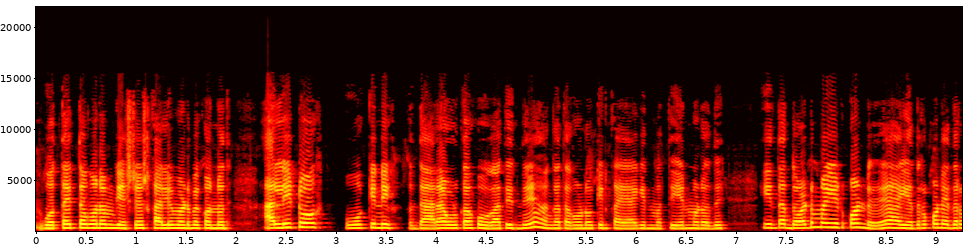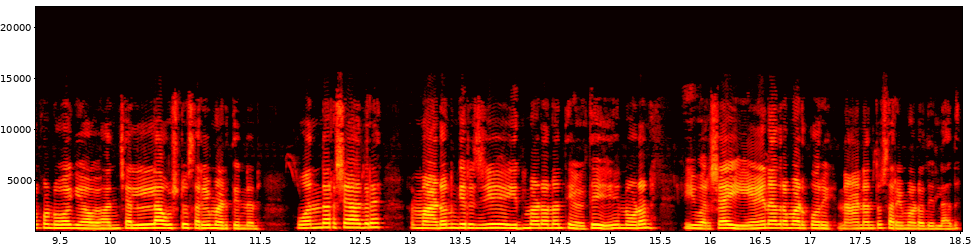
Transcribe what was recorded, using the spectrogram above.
ಗೊತ್ತಾಯ್ತು ತಗೋ ನಮ್ಗೆ ಎಷ್ಟೆಷ್ಟು ಖಾಲಿ ಮಾಡ್ಬೇಕು ಅನ್ನೋದು. ಅಲ್ಲಿಟ್ಟು ಹೋಗ್ ಹೋಗಿನಿ ದಾರ ಉಳ್ಕಕ್ಕೆ ಹೋಗತ್ತಿದ್ನಿ ಹಂಗೆ ತಗೊಂಡು ಹೋಗಿನ ಕೈಯಾಗಿನ ಮತ್ತೆ ಏನು ಮಾಡೋದು. ಇಂಥ ದೊಡ್ಡ ಮೈ ಇಟ್ಕೊಂಡು ಎದ್ರಕೊಂಡು ಎದ್ರಕೊಂಡು ಹೋಗಿ ಹಂಚೆಲ್ಲ ಅಷ್ಟು ಸರಿ ಮಾಡ್ತೀನಿ ನಾನು. ಒಂದು ವರ್ಷ ಆದ್ರೆ ಮಾಡೋಣ ಗಿರಿಜಿ ಇದು ಮಾಡೋಣ ಅಂತ ಹೇಳ್ತಿ. ನೋಡೋಣ, ಈ ವರ್ಷ ಏನಾದ್ರೂ ಮಾಡ್ಕೋರಿ. ನಾನಂತೂ ಸರಿ ಮಾಡೋದಿಲ್ಲ ಅದು.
